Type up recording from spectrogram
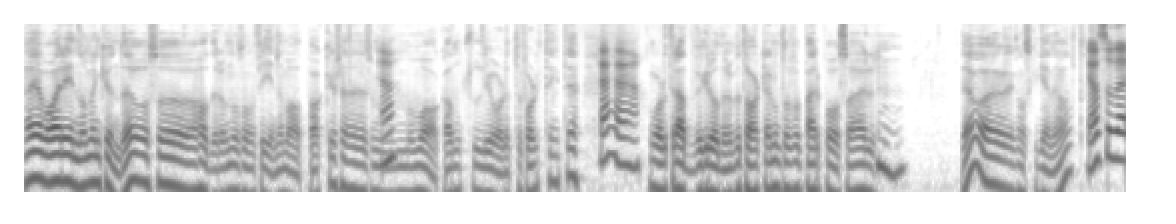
Jeg var innom en kunde, og så hadde de noen sånne fine matpakker. Så liksom Ja. maken til jålete folk, tenkte jeg. Ja, ja, ja. Var det 30 kroner de betalte eller noe per pose? Mm. Det var ganske genialt. Ja, så det,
